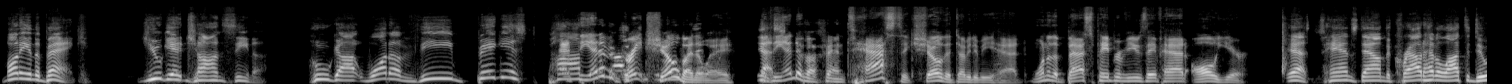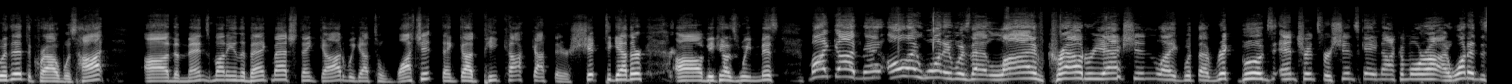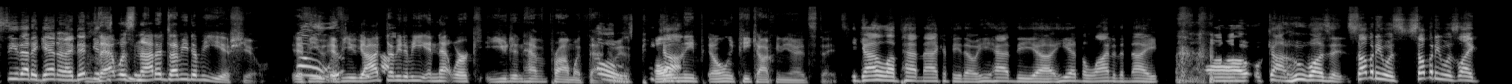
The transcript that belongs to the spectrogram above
Money in the Bank, you get John Cena, who got one of the biggest pop. At the end of a great show, by the way. Yes. At the end of a fantastic show that WWE had. One of the best pay per views they've had all year. Yes, hands down. The crowd had a lot to do with it. The crowd was hot. Uh, the men's Money in the Bank match. Thank God we got to watch it. Thank God Peacock got their shit together. Uh, because we missed. My God, man! All I wanted was that live crowd reaction, like with the Rick Boogs entrance for Shinsuke Nakamura. I wanted to see that again, and I didn't get. That was not a WWE issue. If No, you if you got WWE in network, you didn't have a problem with that. Oh, it was only only Peacock in the United States. You gotta love Pat McAfee though. He had the uh, he had the line of the night. Uh, God, who was it? Somebody was somebody was like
